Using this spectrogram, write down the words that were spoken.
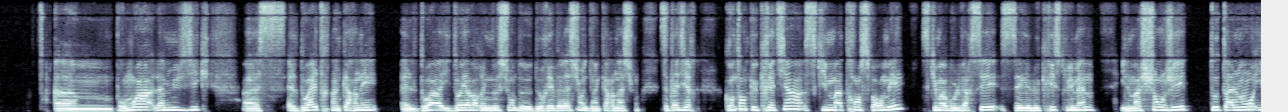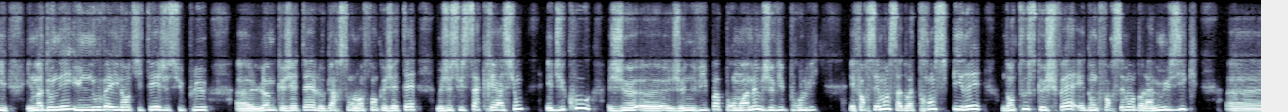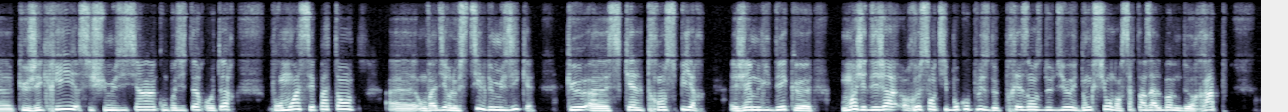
Euh, pour moi, la musique, euh, elle doit être incarnée. Elle doit, il doit y avoir une notion de révélation et d'incarnation. C'est-à-dire qu'en tant que chrétien, ce qui m'a transformé, ce qui m'a bouleversé, c'est le Christ lui-même. Il m'a changé totalement. Il, m'a donné une nouvelle identité. Je suis plus euh, l'homme que j'étais, le garçon, l'enfant que j'étais, mais je suis sa création. Et du coup, je, euh, je ne vis pas pour moi-même, je vis pour lui. Et forcément, ça doit transpirer dans tout ce que je fais et donc forcément dans la musique euh, que j'écris. Si je suis musicien, compositeur, auteur, pour moi, c'est pas tant, on va dire, le style de musique que ce qu'elle transpire. J'aime l'idée que moi, j'ai déjà ressenti beaucoup plus de présence de Dieu et d'onction dans certains albums de rap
